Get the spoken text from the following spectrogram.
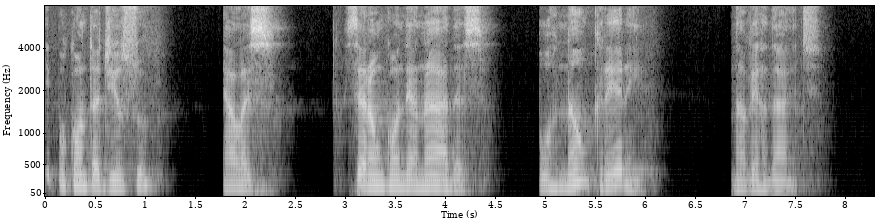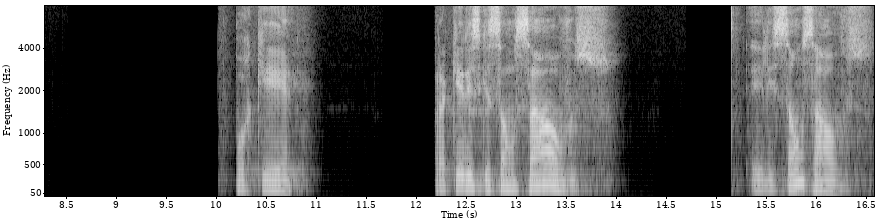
E por conta disso, elas serão condenadas por não crerem na verdade. Porque para aqueles que são salvos, eles são salvos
